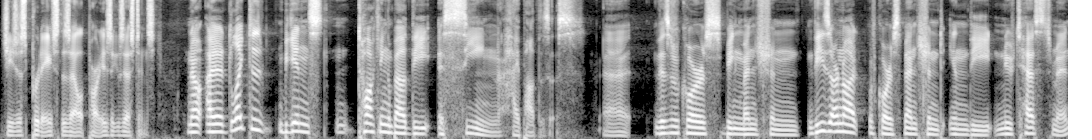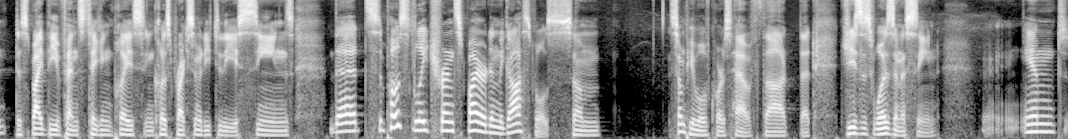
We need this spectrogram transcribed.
Jesus predates the Zealot party's existence. Now, I'd like to begin talking about the Essene hypothesis. Uh, this is, of course, being mentioned. These are not, of course, mentioned in the New Testament, despite the events taking place in close proximity to the Essenes that supposedly transpired in the Gospels. Some, some people, of course, have thought that Jesus was an Essene. And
